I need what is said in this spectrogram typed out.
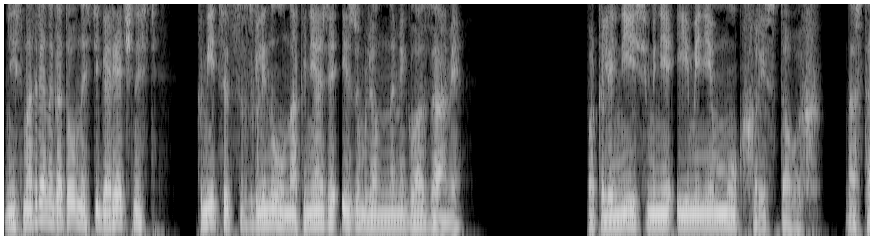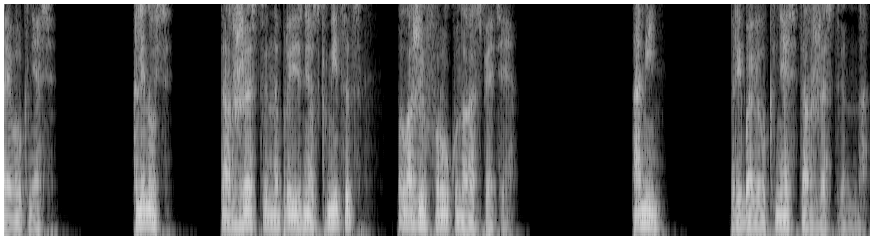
Несмотря на готовность и горячность, Кмицец взглянул на князя изумленными глазами. поклянись мне именем мук Христовых», — настаивал князь. «Клянусь», — торжественно произнес Кмицец, положив руку на распятие. «Аминь», — прибавил князь торжественно.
